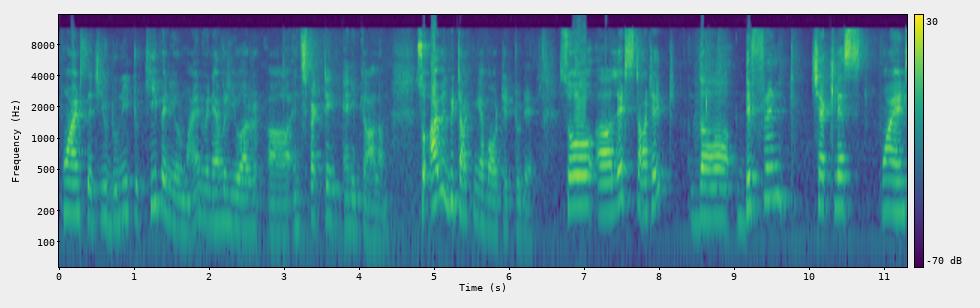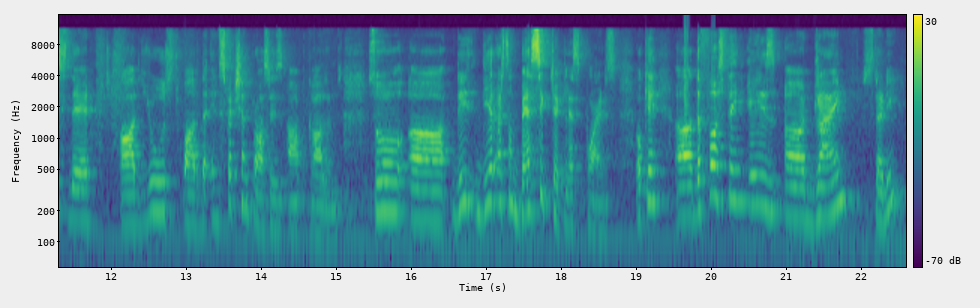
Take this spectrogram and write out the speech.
points that you do need to keep in your mind whenever you are uh, inspecting any column? So I will be talking about it today. So uh, let's start it. The different checklist points that are used for the inspection process of columns. So uh, these, there are some basic checklist points. Okay, uh, the first thing is uh, drawing study.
